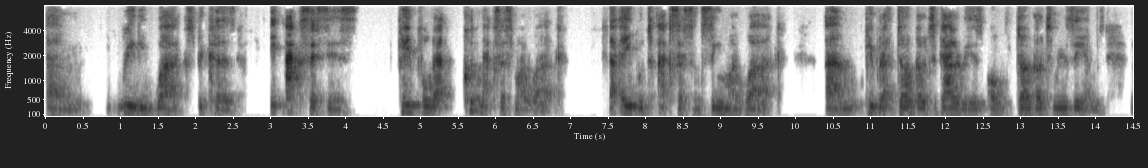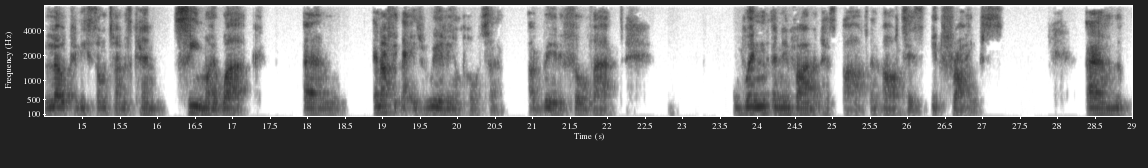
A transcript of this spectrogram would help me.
um, really works because it accesses people that couldn't access my work are able to access and see my work um, people that don't go to galleries or don't go to museums locally sometimes can see my work. Um, and I think that is really important. I really feel that when an environment has art and artists, it thrives. Um,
